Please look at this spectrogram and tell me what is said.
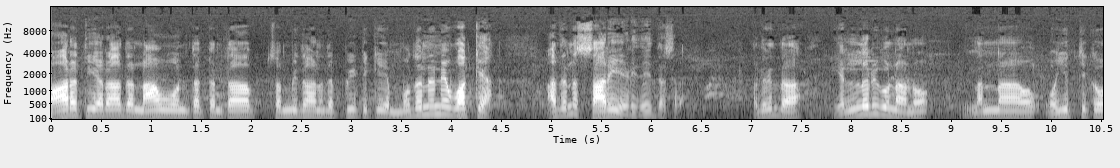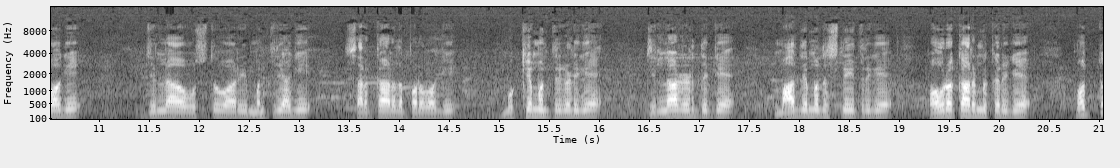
ಭಾರತೀಯರಾದ ನಾವು ಅಂತಕ್ಕಂಥ ಸಂವಿಧಾನದ ಪೀಠಿಕೆಯ ಮೊದಲನೇ ವಾಕ್ಯ ಅದನ್ನು ಸಾರಿ ಹೇಳಿದೆ ಈ ದಸರಾ. ಅದರಿಂದ ಎಲ್ಲರಿಗೂ ನಾನು ನನ್ನ ವೈಯಕ್ತಿಕವಾಗಿ, ಜಿಲ್ಲಾ ಉಸ್ತುವಾರಿ ಮಂತ್ರಿಯಾಗಿ, ಸರ್ಕಾರದ ಪರವಾಗಿ, ಮುಖ್ಯಮಂತ್ರಿಗಳಿಗೆ, ಜಿಲ್ಲಾಡಳಿತಕ್ಕೆ, ಮಾಧ್ಯಮದ ಸ್ನೇಹಿತರಿಗೆ ಪೌರಕಾರ್ಮಿಕರಿಗೆ ಮತ್ತು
